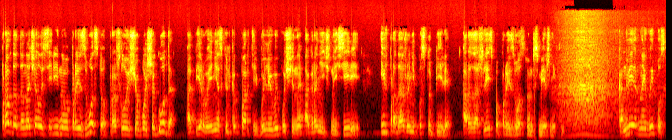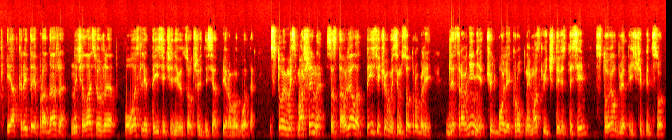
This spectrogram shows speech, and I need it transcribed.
Правда, до начала серийного производства прошло еще больше года, а первые несколько партий были выпущены ограниченной серией и в продажу не поступили а разошлись по производственным смежникам. Конвейерный выпуск и открытая продажа началась уже после 1961 года. Стоимость машины составляла 1800 рублей. Для сравнения, чуть более крупный «Москвич-407» стоил 2500.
